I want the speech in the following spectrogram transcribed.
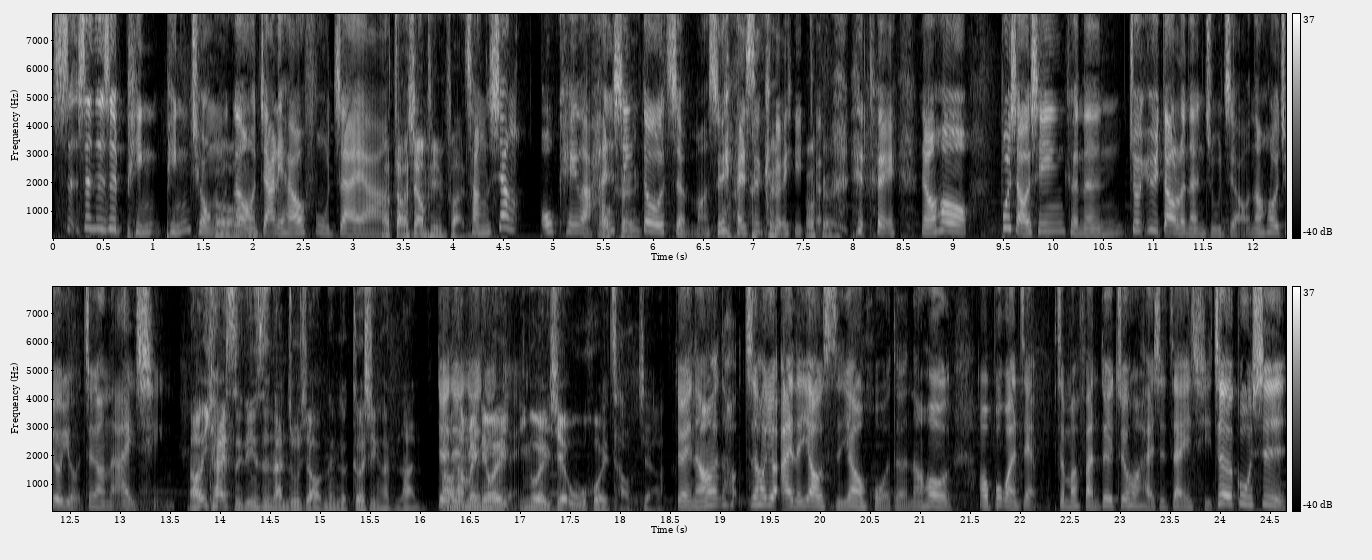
甚甚至是贫贫穷那种家里还要负债啊，长相平凡，长相。OK 啦，韩星都有整嘛.所以还是可以的。对，然后不小心可能就遇到了男主角，然后就有这样的爱情。然后一开始一定是男主角那个个性很烂，然后他们一定会因为一些误会吵架。对，然后之后就爱的要死要活的，然后哦不管怎样怎么反对，最后还是在一起。这个故事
